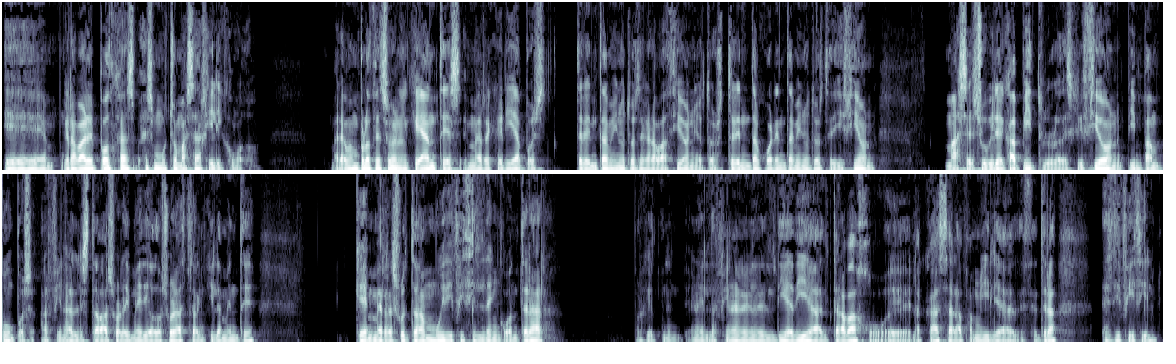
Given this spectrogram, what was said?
eh, grabar el podcast es mucho más ágil y cómodo. Vale, un proceso en el que antes me requería pues 30 minutos de grabación y otros 30 o 40 minutos de edición, más el subir el capítulo, la descripción, pim pam pum, pues al final estabas hora y media o dos horas tranquilamente, que me resultaba muy difícil de encontrar. Porque en el, al final, en el día a día, el trabajo, eh, la casa, la familia, etcétera, es difícil.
